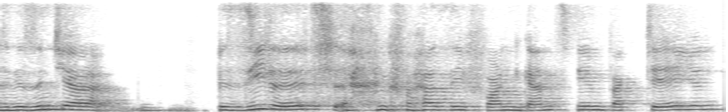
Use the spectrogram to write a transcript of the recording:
Also wir sind ja besiedelt quasi von ganz vielen Bakterien.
